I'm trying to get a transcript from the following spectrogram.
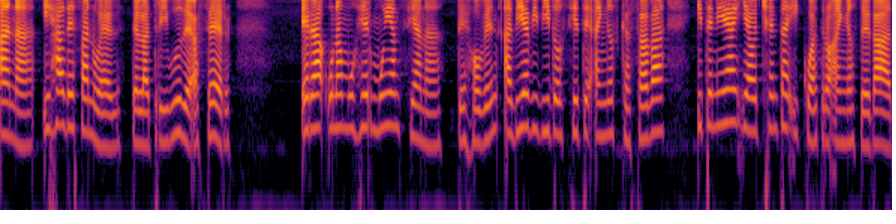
Ana, hija de Fanuel, de la tribu de Aser. Era una mujer muy anciana. De joven había vivido siete años casada y tenía ya ochenta y cuatro años de edad.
